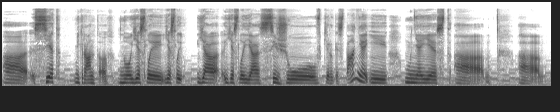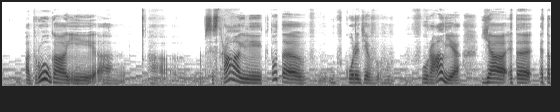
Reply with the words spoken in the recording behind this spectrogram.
а, сеть мигрантов. Но если, если я, если я сижу в Киргизстане и у меня есть а, а, подруга и а, а, сестра или кто-то в городе в, в Урале, я это это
